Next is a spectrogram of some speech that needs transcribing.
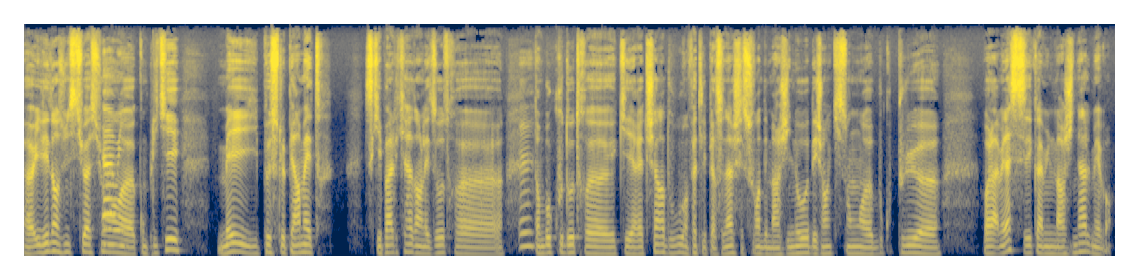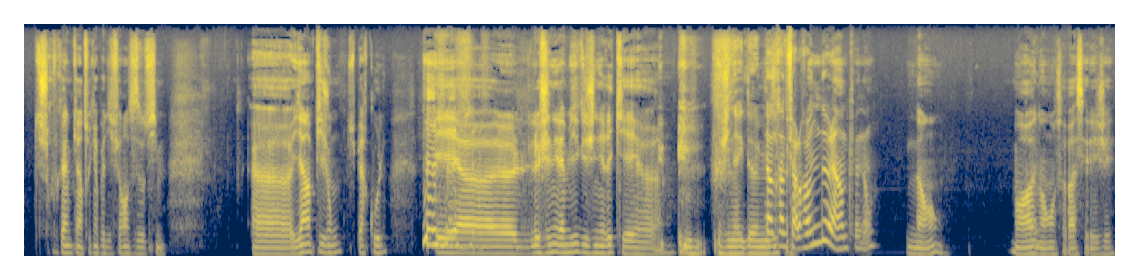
Euh, il est dans une situation Ah oui. euh, compliquée, mais il peut se le permettre. Ce qui n'est pas le cas dans les autres, euh, Mm. dans beaucoup d'autres euh, qui est Richard, où en fait les personnages c'est souvent des marginaux, des gens qui sont euh, beaucoup plus, euh, voilà. Mais là c'est quand même une marginale, mais bon, je trouve quand même qu'il y a un truc un peu différent de ces autres films. Euh, Il y a un pigeon, super cool, et euh, le géné, la musique du générique est euh, Le générique de la T'es musique. en train de faire le round 2 là un peu, non? Non, moi non, ça va, c'est léger.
